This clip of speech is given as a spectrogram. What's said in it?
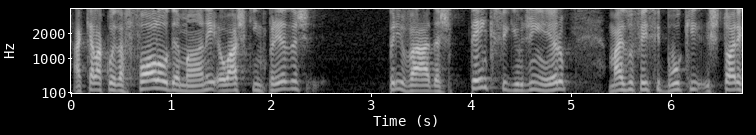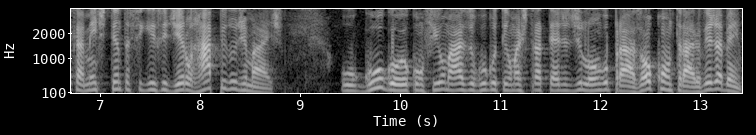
aquela coisa follow the money. Eu acho que empresas privadas têm que seguir o dinheiro, mas o Facebook, historicamente, tenta seguir esse dinheiro rápido demais. O Google, eu confio mais, o Google tem uma estratégia de longo prazo. Ao contrário, veja bem,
